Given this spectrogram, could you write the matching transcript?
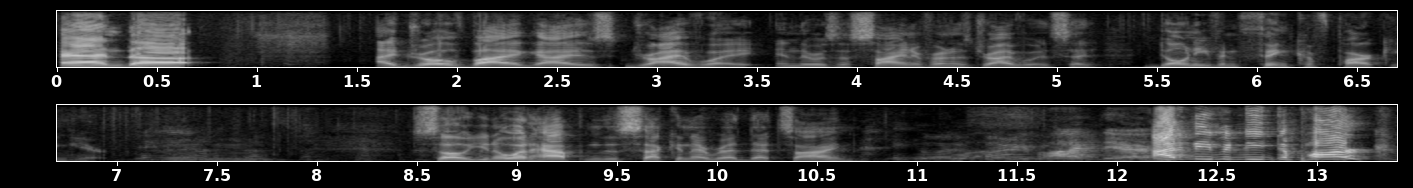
And uh, I drove by a guy's driveway, and there was a sign in front of his driveway that said, Don't even think of parking here. Mm-hmm. So, you know what happened the second I read that sign? You park there. I didn't even need to park.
